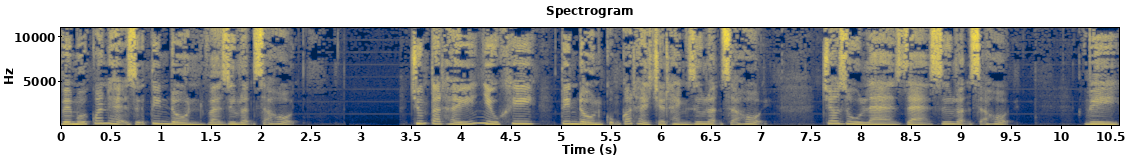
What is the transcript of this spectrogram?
về mối quan hệ giữa tin đồn và dư luận xã hội. Chúng ta thấy nhiều khi tin đồn cũng có thể trở thành dư luận xã hội, cho dù là giả dư luận xã hội. Vì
